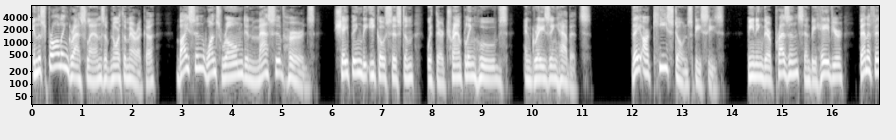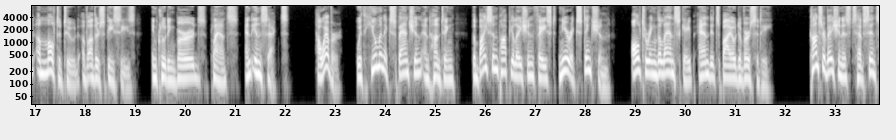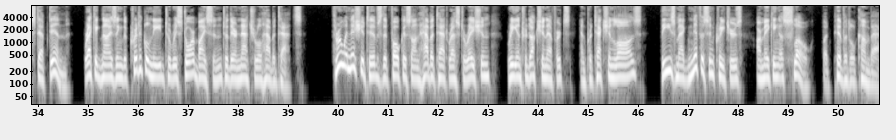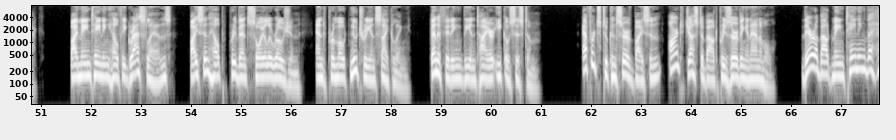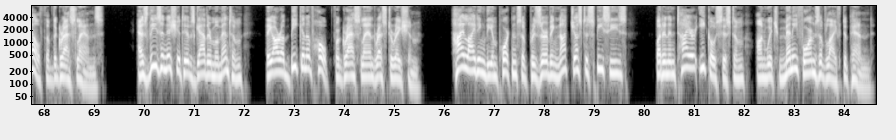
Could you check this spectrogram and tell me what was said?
In the sprawling grasslands of North America, bison once roamed in massive herds, shaping the ecosystem with their trampling hooves and grazing habits. They are keystone species, meaning their presence and behavior benefit a multitude of other species, including birds, plants, and insects. However, with human expansion and hunting, the bison population faced near extinction, altering the landscape and its biodiversity. Conservationists have since stepped in, recognizing the critical need to restore bison to their natural habitats. Through initiatives that focus on habitat restoration, reintroduction efforts, and protection laws, these magnificent creatures are making a slow but pivotal comeback. By maintaining healthy grasslands, bison help prevent soil erosion and promote nutrient cycling, benefiting the entire ecosystem. Efforts to conserve bison aren't just about preserving an animal. They're about maintaining the health of the grasslands. As these initiatives gather momentum, they are a beacon of hope for grassland restoration, highlighting the importance of preserving not just a species, but an entire ecosystem on which many forms of life depend.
